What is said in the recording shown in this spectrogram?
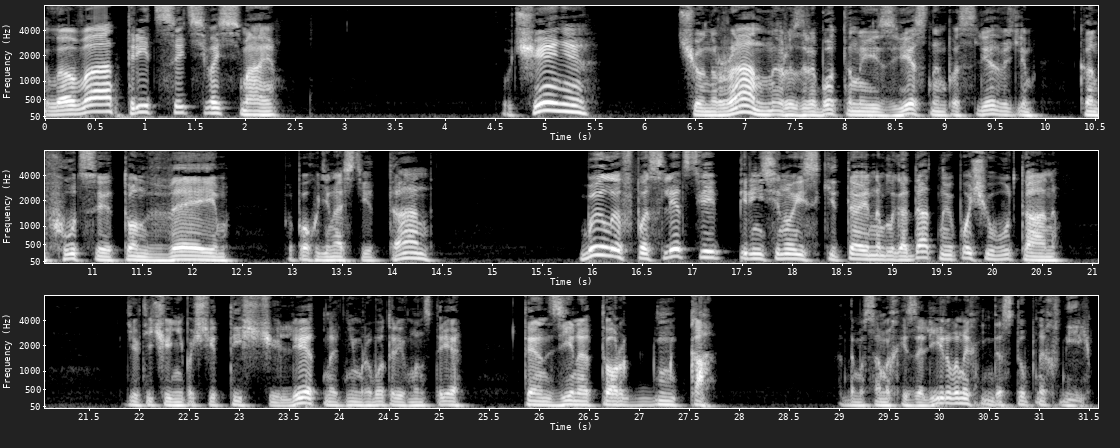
Глава тридцать восьмая. Учение Чонран, разработанное известным последователем Конфуция Тонвеем в эпоху династии Тан, было впоследствии перенесено из Китая на благодатную почву Бутана, где в течение почти тысячи лет над ним работали в монастыре Тензина Торгнка одном из самых изолированных и недоступных в мире.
